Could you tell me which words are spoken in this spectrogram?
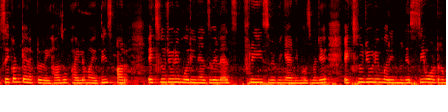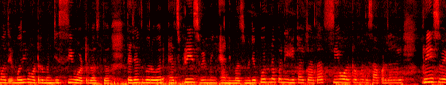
सेकंड कॅरेक्टर आहे. हा जो फायलम आहे these are exclusively marine as well as free swimming animals म्हणजे एक्सक्लुझिव्हली मरीन म्हणजे सी वॉटरमध्ये मरीन वॉटर म्हणजे सी वॉटर असतं. त्याच्याचबरोबर ॲज फ्री स्विमिंग ॲनिमल्स म्हणजे पूर्णपणे हे काय करतात? सी वॉटरमध्ये सापडतात. म्हणजे फ्री स्वि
